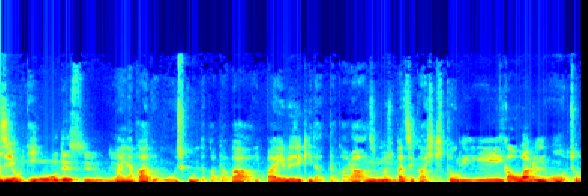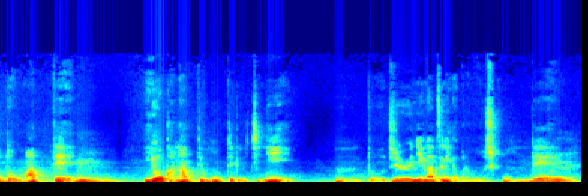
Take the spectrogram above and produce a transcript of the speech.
じように、そうですよね。マイナカードを申し込んだ方がいっぱいいる時期だったから、うんその人たちが引き取りが終わるのをちょっと待ってうん。いようかなって思ってるうちに、うんと、12月にだから申し込んで、え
